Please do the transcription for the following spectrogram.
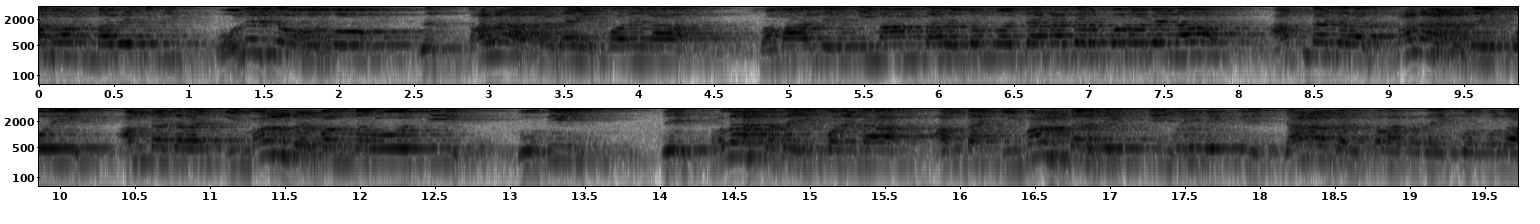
এমন ভাবে যদি বলে দেওয়া হতো যে তালা আদায় করে না, সমাজের ইমাম তার জন্য জানাজার পড়াবে না, আমরা যারা সালাত আদায় করি, আমরা যারা ইমানদার বান্দা রয়েছি, যদি যে সালাত আদায় করে না, আমরা ইমানদার ব্যক্তি, ওই ব্যক্তির জানাজার সালাত আদায় করব না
